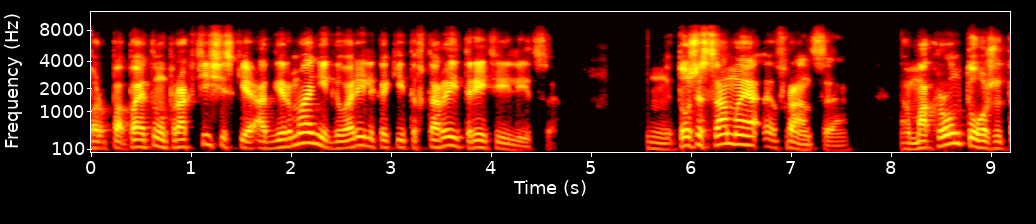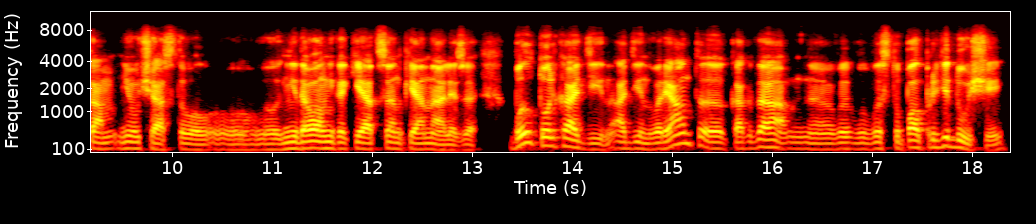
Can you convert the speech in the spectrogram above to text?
по, поэтому практически от Германии говорили какие-то вторые, третьи лица. То же самое э, Франция. Макрон тоже там не участвовал, э, не давал никакие оценки анализа. Был только один, один вариант, э, когда э, выступал предыдущий.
